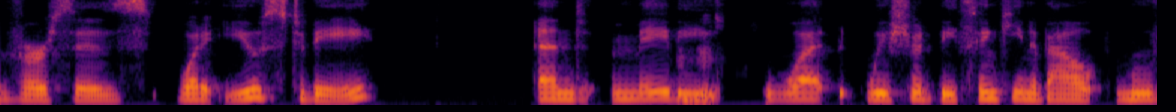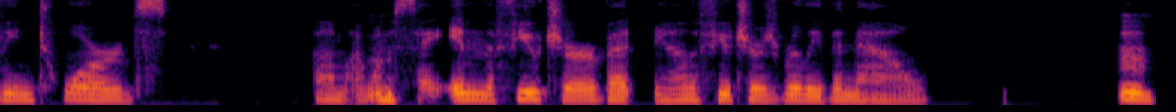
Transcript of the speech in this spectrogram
versus what it used to be, and maybe mm-hmm. what we should be thinking about moving towards um, I want to mm. say in the future, but you know, the future is really the now. Mm.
